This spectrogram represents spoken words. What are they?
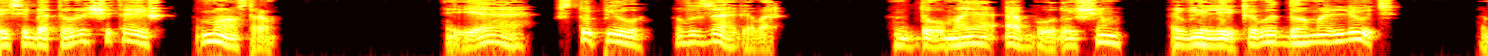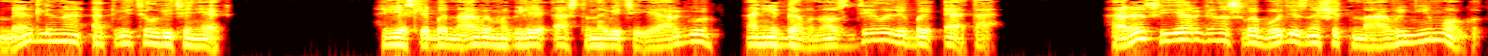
Ты себя тоже считаешь монстром? Я вступил в заговор, думая о будущем великого дома Людь, медленно ответил Витинек. Если бы навы могли остановить Яргу, они давно сделали бы это. Раз Ярга на свободе, значит навы не могут.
